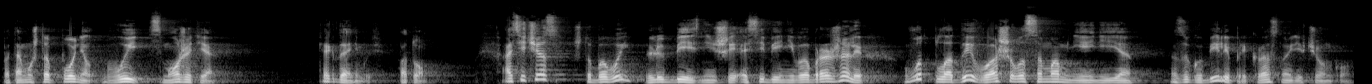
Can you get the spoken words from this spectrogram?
потому что понял, вы сможете. Когда-нибудь, потом. А сейчас, чтобы вы, любезнейшие, о себе не воображали – вот плоды вашего самомнения. Загубили прекрасную девчонку.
